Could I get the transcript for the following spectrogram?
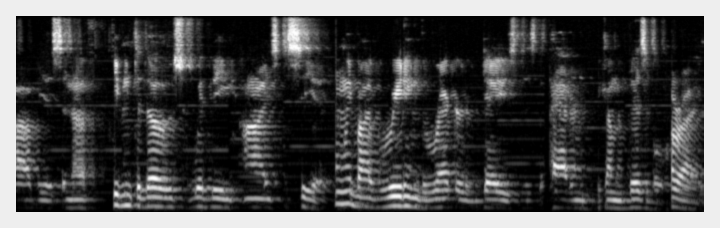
obvious enough even to those with the eyes to see it. Only by reading the record of days does the pattern become visible. Alright,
